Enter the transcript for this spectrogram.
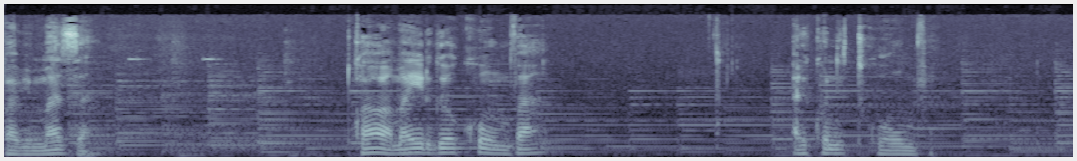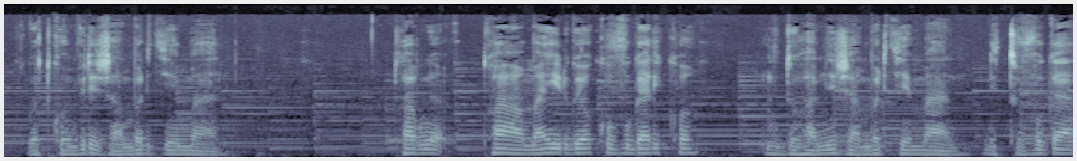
babimaza. Twahawe amahirwe yo kumva ariko ntitwumva. Ngo twumvire ijambo ry'imana. Twahawe amahirwe yo kuvuga ariko ntiduhamye ijambo ry'imana. Ntituvuga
